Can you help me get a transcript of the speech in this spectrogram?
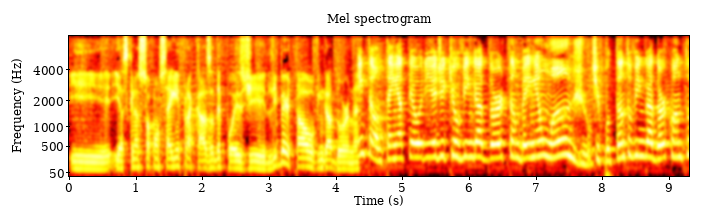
e, e as crianças só conseguem ir pra casa depois de libertar o Vingador, né? Então, tem a teoria de que o Vingador também é um anjo. Tipo, tanto o Vingador quanto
